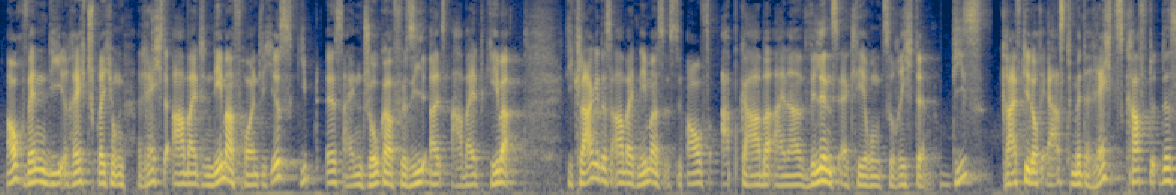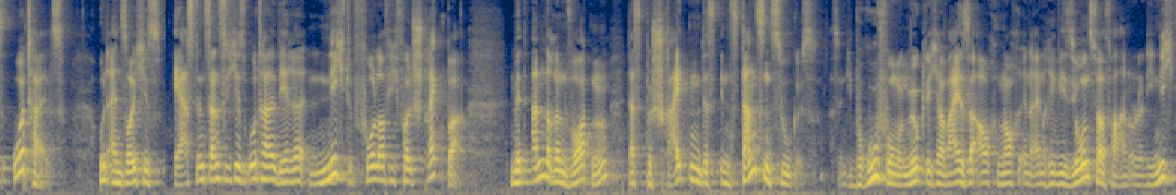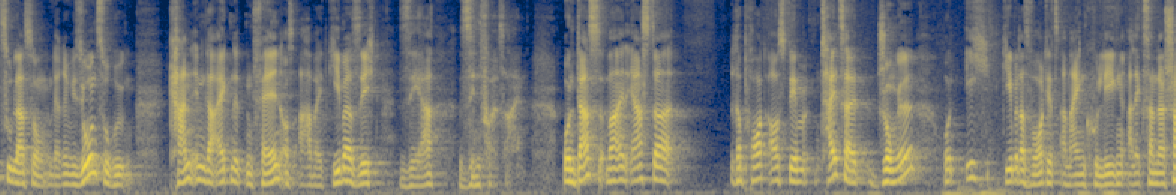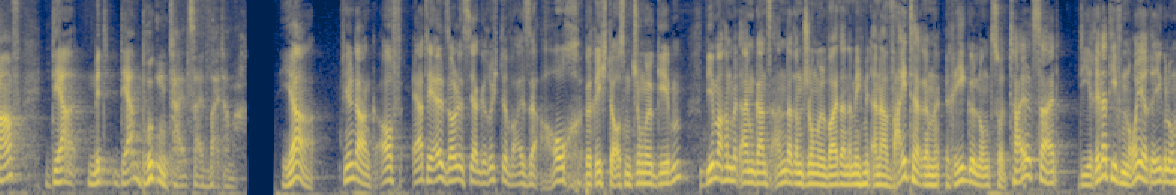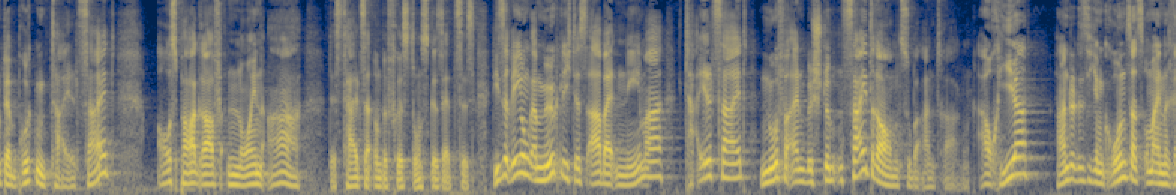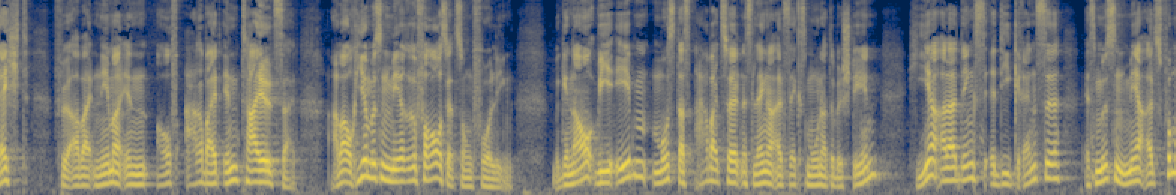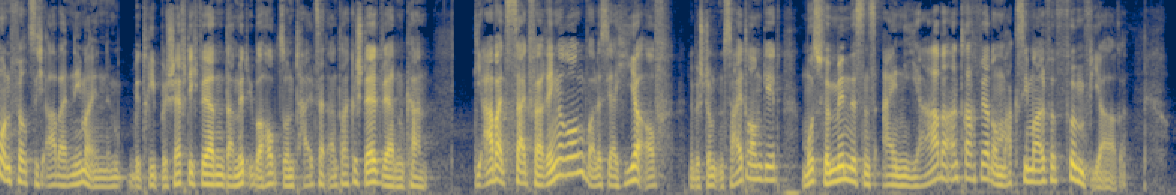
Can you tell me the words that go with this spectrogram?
Auch wenn die Rechtsprechung recht arbeitnehmerfreundlich ist, gibt es einen Joker für Sie als Arbeitgeber. Die Klage des Arbeitnehmers ist auf Abgabe einer Willenserklärung zu richten. Dies greift jedoch erst mit Rechtskraft des Urteils. Und ein solches erstinstanzliches Urteil wäre nicht vorläufig vollstreckbar. Mit anderen Worten, das Beschreiten des Instanzenzuges also in die Berufung und möglicherweise auch noch in ein Revisionsverfahren oder die Nichtzulassung in der Revision zu rügen, kann in geeigneten Fällen aus Arbeitgebersicht sehr sinnvoll sein. Und das war ein erster Report aus dem Teilzeitdschungel. Und ich gebe das Wort jetzt an meinen Kollegen Alexander Scharf, der mit der Brückenteilzeit weitermacht. Ja, Vielen Dank. Auf RTL soll es ja gerüchteweise auch Berichte aus dem Dschungel geben. Wir machen mit einem ganz anderen Dschungel weiter, nämlich mit einer weiteren Regelung zur Teilzeit. Die relativ neue Regelung der Brückenteilzeit aus Paragraph 9a des Teilzeit- und Befristungsgesetzes. Diese Regelung ermöglicht es Arbeitnehmer, Teilzeit nur für einen bestimmten Zeitraum zu beantragen. Auch hier handelt es sich im Grundsatz um ein Recht für ArbeitnehmerInnen auf Arbeit in Teilzeit. Aber auch hier müssen mehrere Voraussetzungen vorliegen. Genau wie eben muss das Arbeitsverhältnis länger als sechs Monate bestehen. Hier allerdings die Grenze es müssen mehr als 45 ArbeitnehmerInnen im Betrieb beschäftigt werden, damit überhaupt so ein Teilzeitantrag gestellt werden kann. Die Arbeitszeitverringerung, weil es ja hier auf einen bestimmten Zeitraum geht, muss für mindestens ein Jahr beantragt werden und maximal für fünf Jahre.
